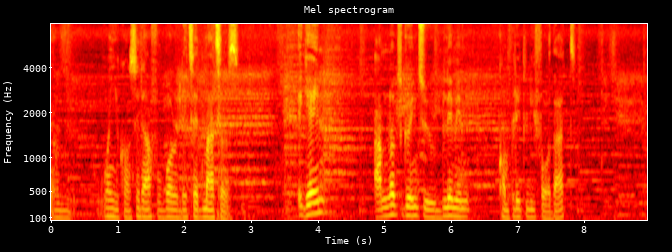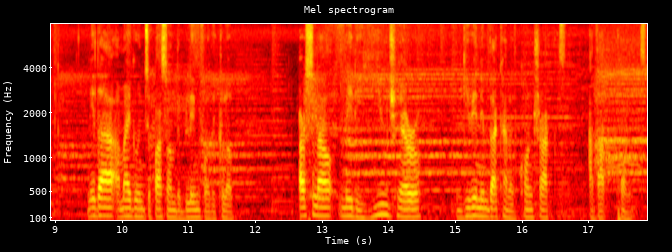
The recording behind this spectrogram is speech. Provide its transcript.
Um, when you consider football related matters. Again, I'm not going to blame him completely for that. Neither am I going to pass on the blame for the club. Arsenal made a huge error in giving him that kind of contract at that point.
